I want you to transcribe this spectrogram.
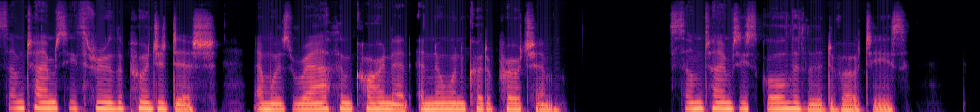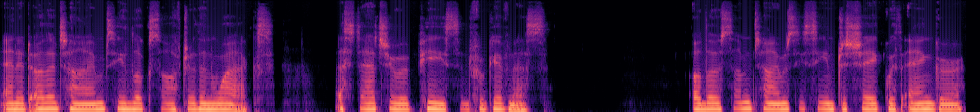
Sometimes he threw the puja dish and was wrath incarnate, and no one could approach him. Sometimes he scolded the devotees, and at other times he looked softer than wax, a statue of peace and forgiveness. Although sometimes he seemed to shake with anger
